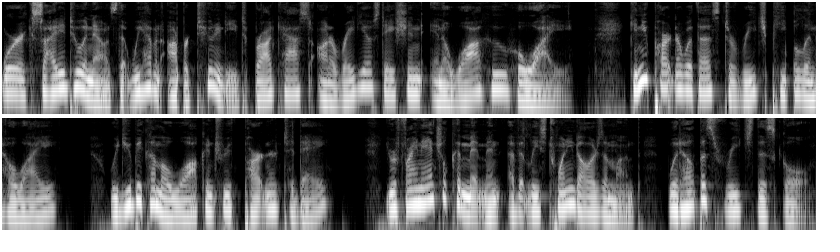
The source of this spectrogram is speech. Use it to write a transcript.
We're excited to announce that we have an opportunity to broadcast on a radio station in Oahu, Hawaii. Can you partner with us to reach people in Hawaii? Would you become a Walk in Truth partner today? Your financial commitment of at least $20 a month would help us reach this goal.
